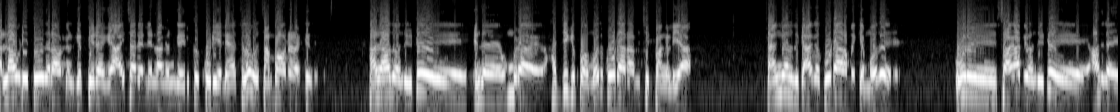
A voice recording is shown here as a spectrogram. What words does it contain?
அல்லாவுடைய தூதர் அவர்களுக்கு பிறகு ஐசார் அங்க இருக்கக்கூடிய நேரத்துல ஒரு சம்பவம் நடக்குது. அதாவது வந்துட்டு இந்த உம்ரா ஹஜ்ஜிக்கு போகும்போது கூட ஆரம்பிச்சிருப்பாங்க இல்லையா? தங்குறதுக்காக கூட ஆரம்பிக்கும் போது ஒரு சகாபி வந்துட்டு அதுல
